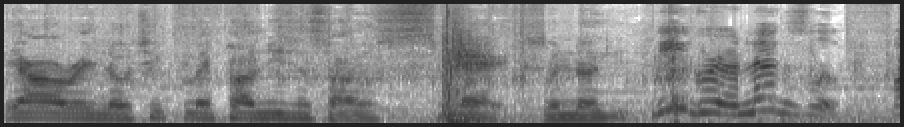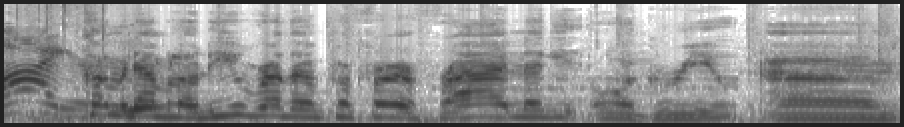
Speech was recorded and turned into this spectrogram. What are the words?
y'all already know Chick Fil A Polynesian sauce smacks with nuggets. These grilled nuggets look fire. Comment down below. Do you rather prefer fried nugget or grilled? Um,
